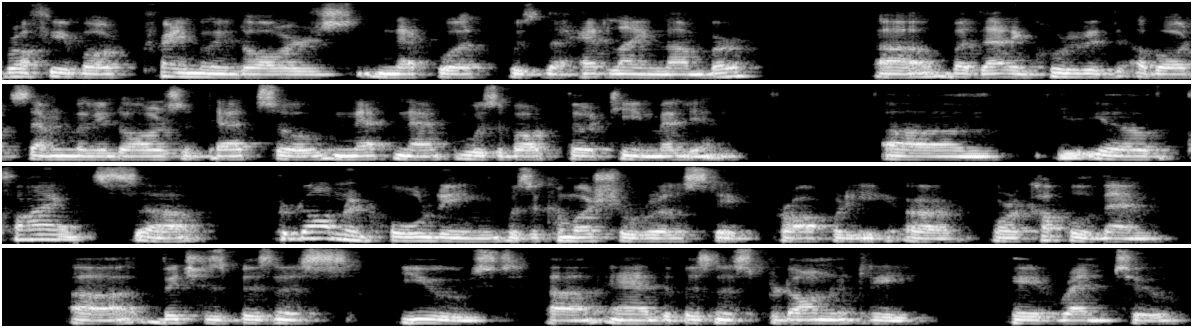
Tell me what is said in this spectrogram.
roughly about twenty million dollars net worth was the headline number, uh, but that included about seven million dollars of debt. So net net was about thirteen million. Um, you know, the client's uh, predominant holding was a commercial real estate property, or, uh, or a couple of them, uh, which his business used, uh, and the business predominantly paid rent to.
